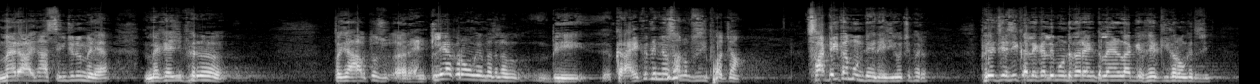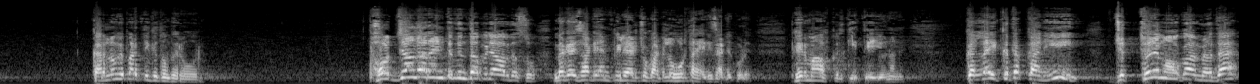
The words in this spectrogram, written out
ਮੈਂ ਰਾਜਨਾਥ ਸਿੰਘ ਜੀ ਨੂੰ ਮਿਲਿਆ। ਮੈਂ ਕਿਹਾ ਜੀ ਫਿਰ ਪੰਜਾਬ ਤੋਂ ਰੈਂਟ ਲਿਆ ਕਰੋਗੇ ਮਤਲਬ ਵੀ ਕਿਰਾਏ ਤੇ ਦਿੰਦੇ ਹੋ ਸਾਨੂੰ ਤੁਸੀਂ ਫੌਜਾਂ ਸਾਡੇ ਹੀ ਤਾਂ ਮੁੰਡੇ ਨੇ ਜੀ ਉਹ ਚ ਫਿਰ। ਫਿਰ ਜੇ ਅਸੀਂ ਕੱਲੇ ਕੱਲੇ ਮੁੰਡੇ ਦਾ ਰੈਂਟ ਲੈਣ ਲੱਗੇ ਫਿਰ ਕੀ ਕਰੋਗੇ ਤੁਸੀਂ? ਕਰ ਲਓਗੇ ਭਰਤੀ ਕਿਤੋਂ ਫਿਰ ਹੋਰ? ਫੌਜਾਂ ਦਾ ਰੈਂਟ ਦਿੰਦਾ ਪੰਜਾਬ ਦੱਸੋ। ਮੈਂ ਕਿਹਾ ਜੀ ਸਾਡੇ ਐਮਪੀ ਲੈਟ ਚੋਂ ਕੱਟ ਲਓ ਹੋਰ ਤਾਂ ਹੈ ਨਹੀਂ ਸਾਡੇ ਕੋਲੇ। ਫਿਰ ਮਾਫ ਕਰ ਕੀਤੇ ਜੀ ਉਹਨਾਂ ਨੇ। ਕੱਲਾ ਇੱਕ ਧੱਕਾ ਨਹੀਂ ਜਿੱਥੇ ਮੌਕਾ ਮਿਲਦਾ ਹੈ,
